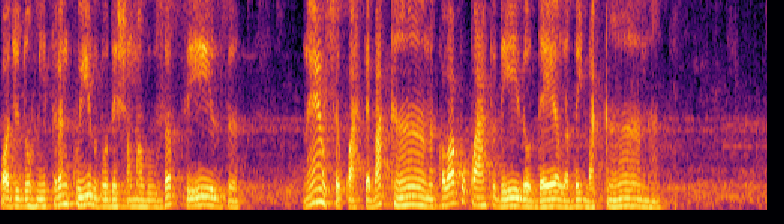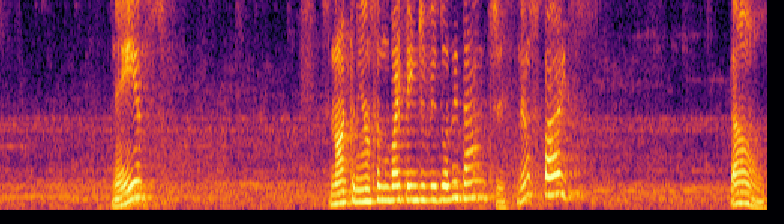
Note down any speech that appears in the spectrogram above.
Pode dormir tranquilo, vou deixar uma luz acesa. Né? O seu quarto é bacana. Coloca o quarto dele ou dela bem bacana. Não é isso? Senão a criança não vai ter individualidade, nem os pais. Então,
